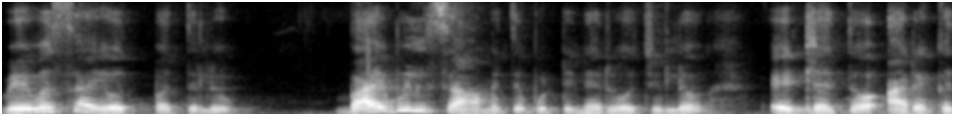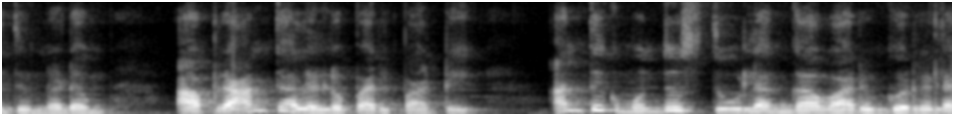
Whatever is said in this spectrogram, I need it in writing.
వ్యవసాయోత్పత్తులు. బైబిల్ సామెత పుట్టిన రోజుల్లో ఎడ్లతో అరక దున్నడం ఆ ప్రాంతాలలో పరిపాటి. అంతకుముందు స్థూలంగా వారు గొర్రెల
